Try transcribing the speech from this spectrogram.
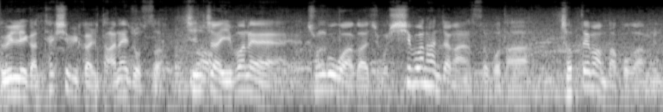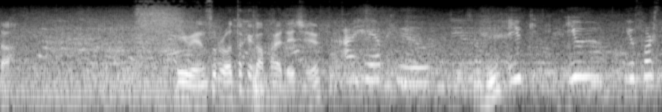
윌리가 택시비까지 다 내줬어. 진짜 이번에 중국 와가지고 10원 한 장 안 쓰고 다 접대만 받고 갑니다. 이 왼수를 어떻게 갚아야 되지? I help you. You you you first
